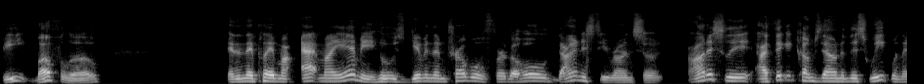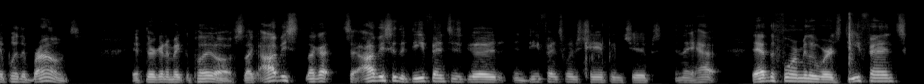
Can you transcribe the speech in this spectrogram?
beat Buffalo. And then they play at Miami, who's giving them trouble for the whole dynasty run. So honestly, I think it comes down to this week when they play the Browns, if they're going to make the playoffs. Like obviously, like I said, obviously the defense is good and defense wins championships, and they have they have the formula where it's defense,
